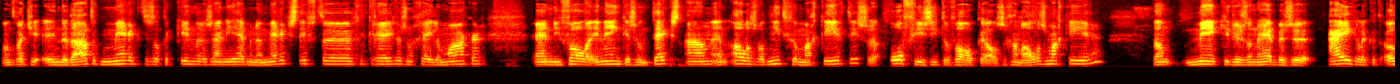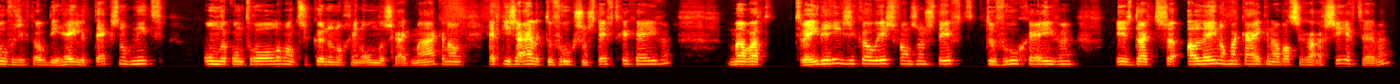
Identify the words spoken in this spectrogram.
want wat je inderdaad ook merkt, is dat er kinderen zijn die hebben een merkstift uh, gekregen, zo'n gele marker. En die vallen in één keer zo'n tekst aan en alles wat niet gemarkeerd is, of je ziet de valkuil, ze gaan alles markeren. Dan merk je dus, dan hebben ze eigenlijk het overzicht over die hele tekst nog niet onder controle, want ze kunnen nog geen onderscheid maken. Dan heb je ze eigenlijk te vroeg zo'n stift gegeven. Maar wat tweede risico is van zo'n stift, te vroeg geven, is dat ze alleen nog maar kijken naar wat ze gearseerd hebben.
